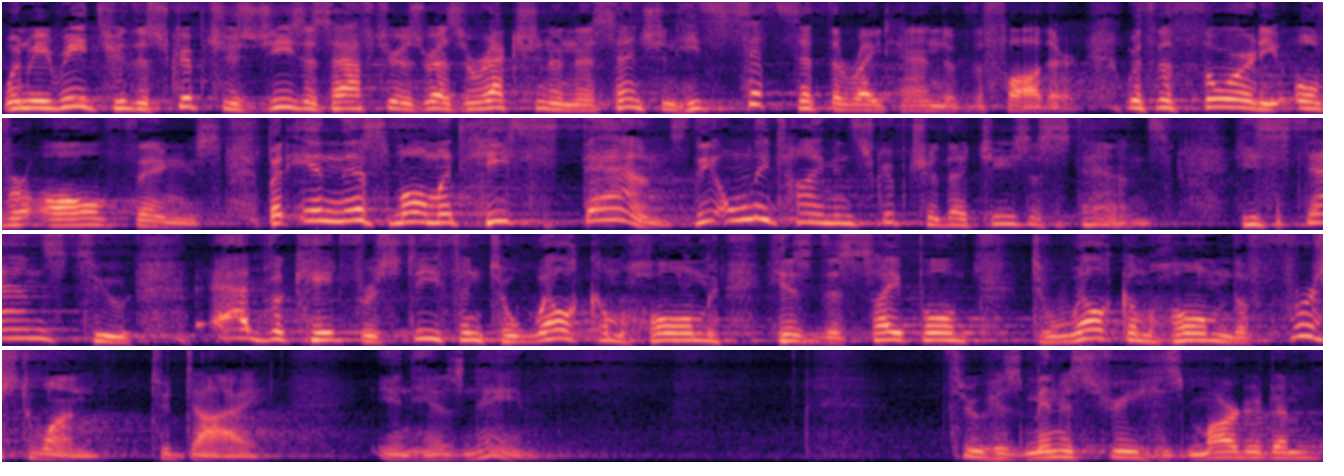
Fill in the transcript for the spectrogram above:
When we read through the scriptures, Jesus, after his resurrection and ascension, he sits at the right hand of the Father with authority over all things. But in this moment, he stands. The only time in scripture that Jesus stands. He stands to advocate for Stephen, to welcome home his disciple, to welcome home the first one to die in his name. Through his ministry, his martyrdom,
